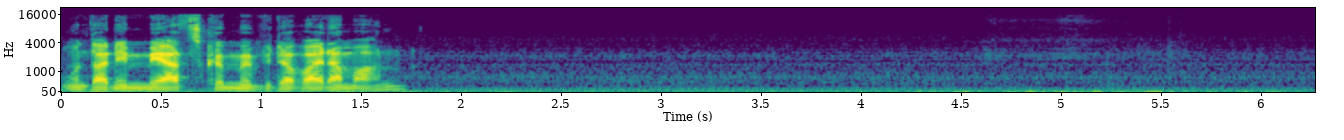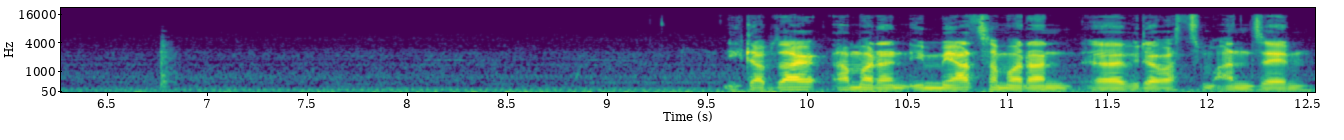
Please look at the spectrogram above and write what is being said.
Und dann im März können wir wieder weitermachen. Ich glaube, da haben wir dann im März haben wir dann äh, wieder was zum Ansehen.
